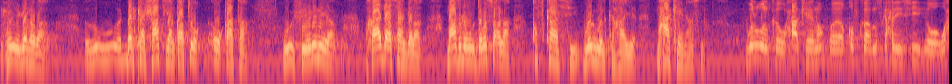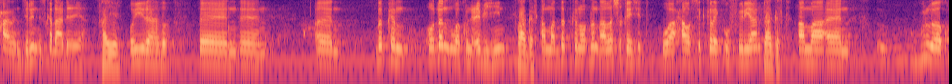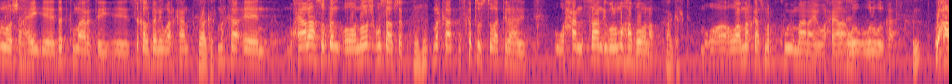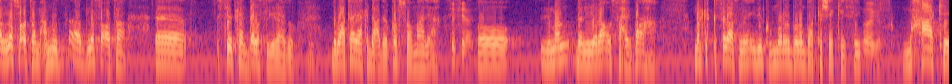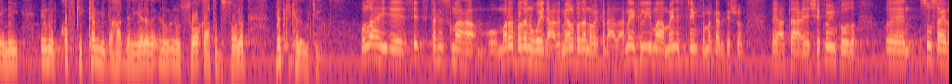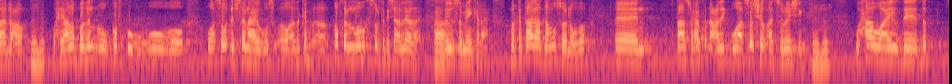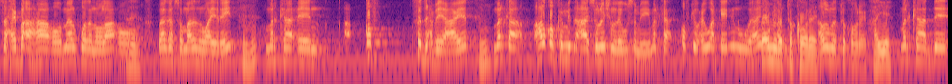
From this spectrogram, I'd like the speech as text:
Muxuu iga rabaa dharkan shaatigan qaato uu qaataa. Wuu ifiirinayaa maqaayadaasaan galaa. Maanta dhan wuu daba socdaa. Qofkaasi walwalka haya maxaa keenaa isna walwalka waxaa keeno qofka maskaxdiisii oo waxaanan jirin iska dhaadhiciya haye. Oo yidhaahdo dadkan oo dhan waa ku neceb yihiin. Ama dadkan oo dhan aad la shaqaysid waa si kale ku firiyaan. Ama een, guriga ku nooshahay dadka maaragtay si qaldani u arkaan. Marka een, waxyaalahaas oo dhan oo nolosha ku saabsan. Markaad iska tusto aad tiraahdid waxaan saan igulama habboona waa markaas markuu ku imaanayo waxyaalaha wal- walwalka. ah waxaad la socotaa maxamuud aada la socotaa statekan dallas la yidhaahdo dhibaato ayaa ka dhacday qof soomaali ah. Oo niman dhallinyara oo saaxiibo aha. Marka qisadaasna idinku marar badan baad ka sheekaysay. Maxaa keenay inuu qofkii ka mid ahaa dhallinyarada inuu soo qaato bistoolad dadka kale uu dilo? Wallaahi eh, state taxas maaha marar badanna way dhacday meel badanna way ka dhacdaa annaga keliya maaha mainstreamka markaad gasho eh, hataa eh, sheekooyinkooda een, suicide aa dhaco. Waxyaalo badan oo qofku uu- asagoo dhibsanayo qofkan maba ka suurta gasha leedahay Ah. ayuu samayn karaa. Marka taadi haddaan u soo noqdo taas waxay ku dhacday waa social isolation. Waxaa waaye dee dad saaxiibo ahaa oo meel ku wada noolaa oo Haya. waagaas soomaaliduna waa yarayd marka een, qof saddex bay ahaayeen. Marka hal qof ka mid ah isolation lagu sameeyey. Marka qofkii waxay u arkeen inuu yahay midabta kooreen haye. Marka dee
